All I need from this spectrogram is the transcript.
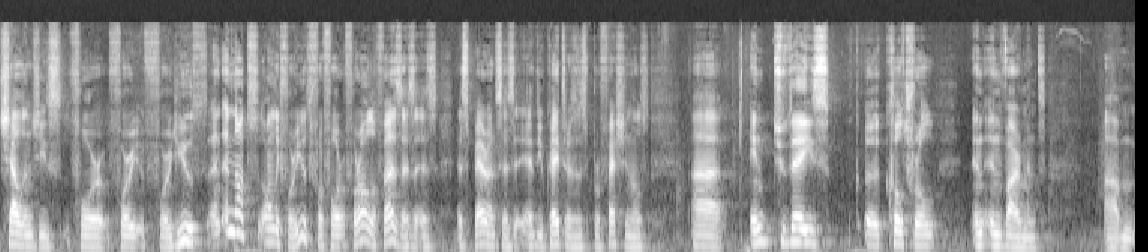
challenges for for for youth and, and not only for youth for, for, for all of us as, as as parents as educators as professionals uh, in today's uh, cultural environment um,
